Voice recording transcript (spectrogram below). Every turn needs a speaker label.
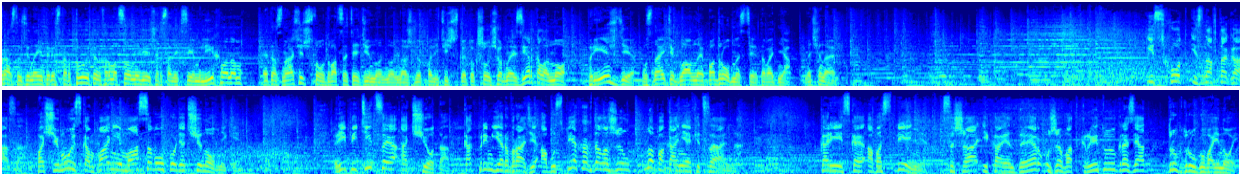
Speaker 1: Здравствуйте, на Интере стартует информационный вечер с Алексеем Лихманом. Это значит, что в 21.00 нас ждет политическое ток-шоу «Черное зеркало», но прежде узнайте главные подробности этого дня. Начинаем. Исход из «Нафтогаза». Почему из компании массово уходят чиновники? Репетиция отчета. Как премьер в Раде об успехах доложил, но пока не официально. Корейское обострение. США и КНДР уже в открытую грозят друг другу войной.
